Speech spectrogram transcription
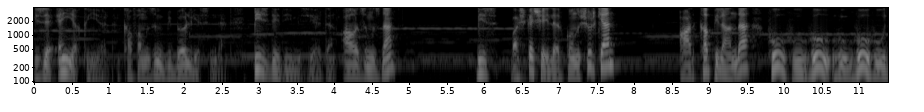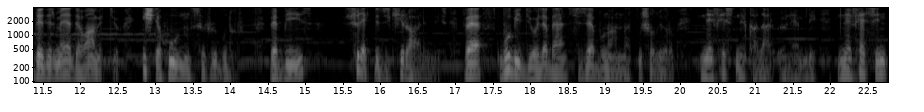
bize en yakın yerden, kafamızın bir bölgesinden, biz dediğimiz yerden, ağzımızdan biz başka şeyler konuşurken arka planda hu hu hu hu hu hu dedirmeye devam et diyor. İşte hu'nun sırrı budur. Ve biz sürekli zikir halindeyiz. Ve bu videoyla ben size bunu anlatmış oluyorum. Nefes ne kadar önemli. Nefesin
